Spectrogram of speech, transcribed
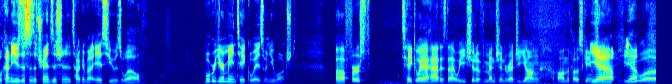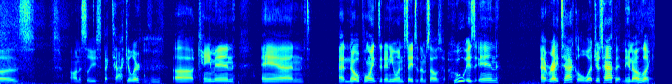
We'll kind of use this as a transition into talking about ASU as well. What were your main takeaways when you watched? Uh, first takeaway I had is that we should have mentioned Reggie Young on the postgame Yeah, show. He yeah. was honestly spectacular. Mm-hmm. Uh, came in and at no point did anyone say to themselves, "Who is in at right tackle? What just happened?" You know, like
